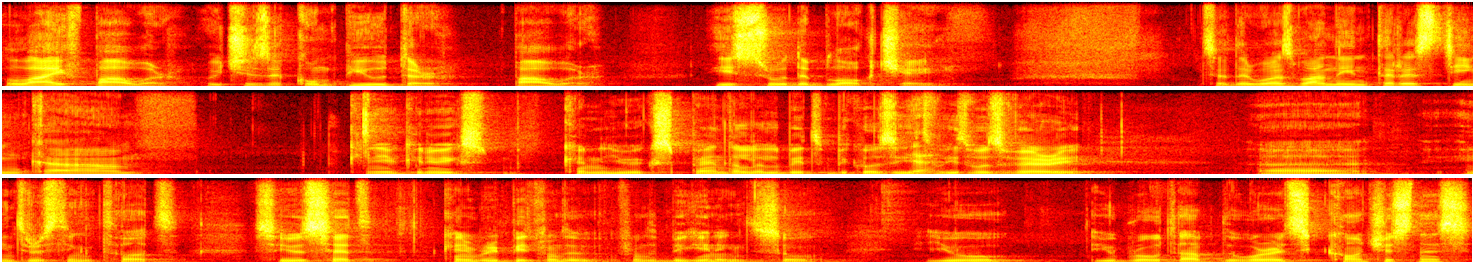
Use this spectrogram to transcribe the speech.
life power, which is a computer power, is through the blockchain. So there was one interesting. Um, can you can you can you expand a little bit because it yeah. it was very uh, interesting thought. So you said, can you repeat from the from the beginning? So you you brought up the words consciousness,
